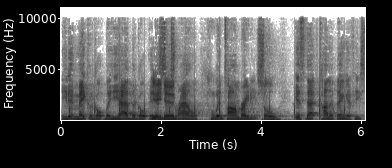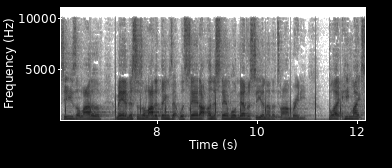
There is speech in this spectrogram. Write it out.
He didn't make a goat, but he had the goat in yeah, the sixth did. round with Tom Brady. So it's that kind of thing. If he sees a lot of man, this is a lot of things that was said. I understand we'll never see another Tom Brady, but he might.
